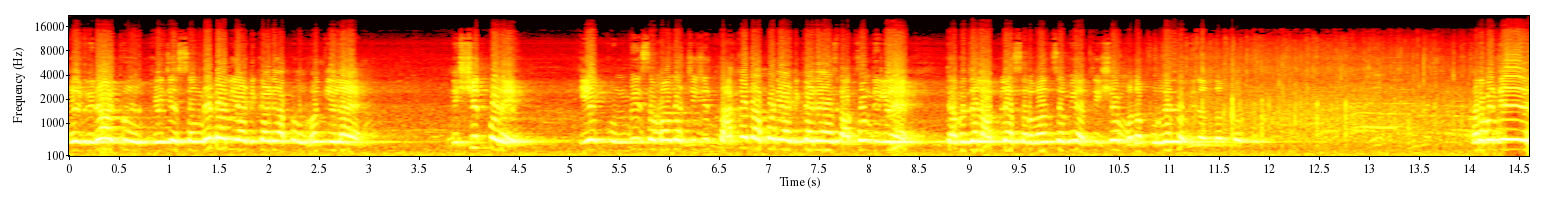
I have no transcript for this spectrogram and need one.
हे विराट रूप हे जे संघटन या ठिकाणी आपण उभं केलं आहे निश्चितपणे ही एक कुणबी समाजाची जी ताकद आपण या ठिकाणी आज दाखवून दिली आहे त्याबद्दल आपल्या सर्वांचं मी अतिशय मनपूर्वक अभिनंदन करतो. खरं म्हणजे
